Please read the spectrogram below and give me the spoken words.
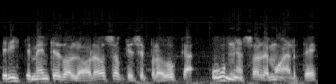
tristemente doloroso que se produzca una sola muerte,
